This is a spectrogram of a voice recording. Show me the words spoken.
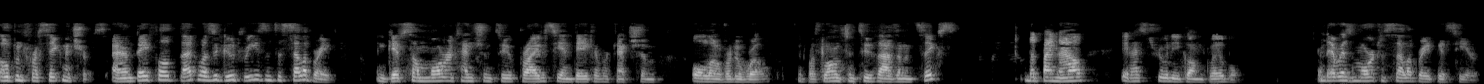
open for signatures. And they thought that was a good reason to celebrate and give some more attention to privacy and data protection all over the world. It was launched in 2006, but by now it has truly gone global. And there is more to celebrate this year.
